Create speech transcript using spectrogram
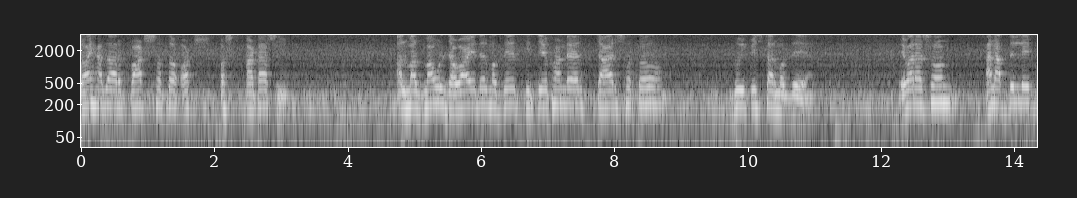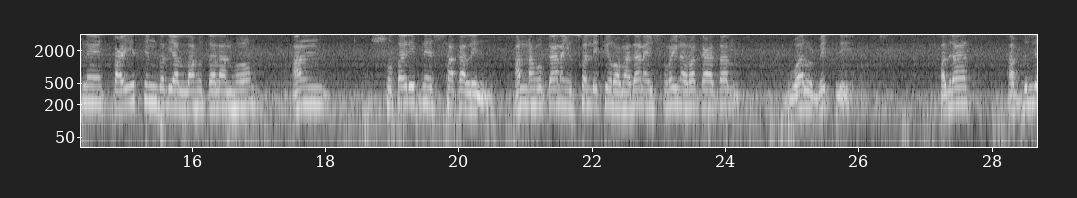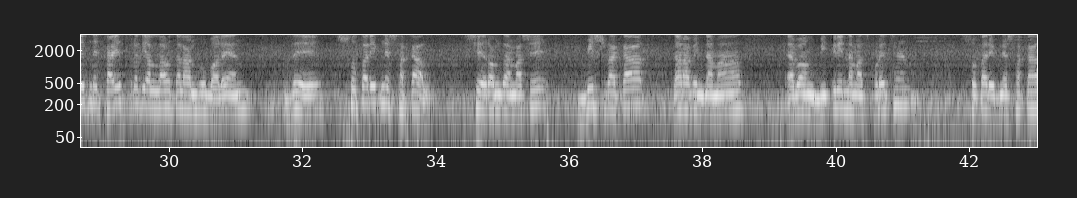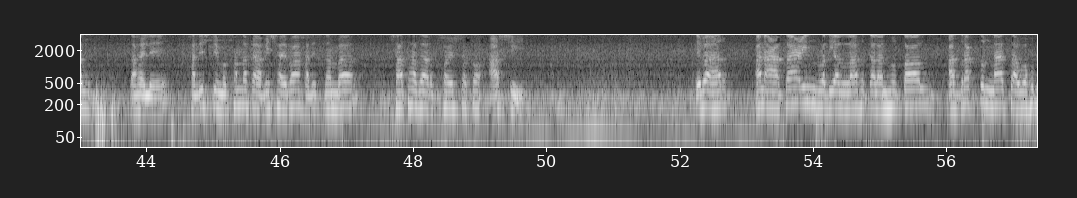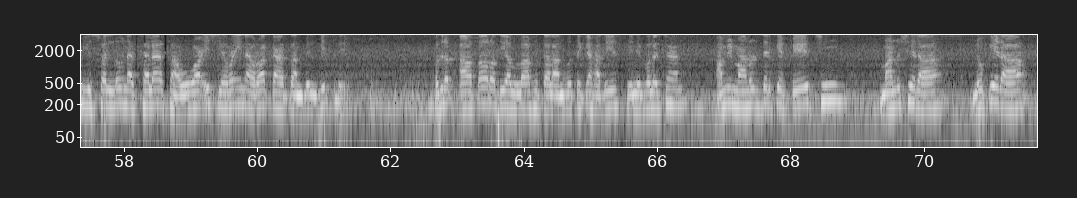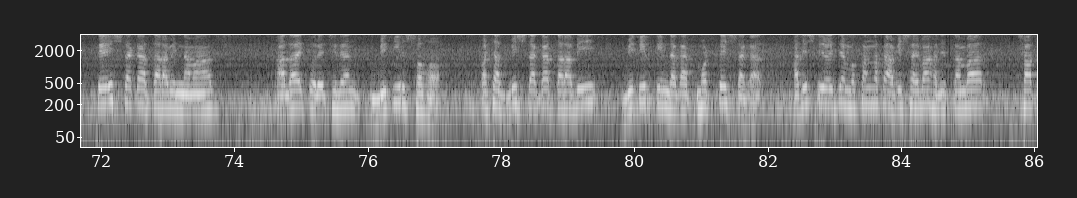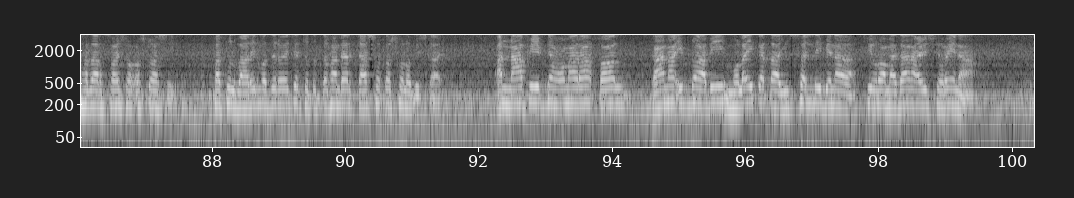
নয় হাজার পাঁচশত আটাশি। আল মাজমাউল জাওয়ায়েদের মধ্যে তৃতীয় খণ্ডের চারশত দুই পৃষ্ঠার মধ্যে। এবার আসুন, আন আবদুল্লা ইবনে কাইসিন রদি আল্লাহ তালানহ আন সোতাইর ইবনে সাকালিন আন্নাহু কানা ইউসাল্লি ফি রমাদান ইসরাইনা রাকাতান ওয়াল বিত্রি হযরত আবদুল্লা ইবনে কাইস রদি আল্লাহ তালানহু বলেন যে সোতার ইবনে সাকাল সে রমজান মাসে বিশ রাকাত তারাবিন নামাজ এবং বিক্রির নামাজ পড়েছেন। সোতার ইবনে সাকাল তাহলে হাদিসটি মোসান্নাফে আবি সাহেবা হাদিস নাম্বার সাত হাজার ছয়শত আশি। এবার, আন আতাইন রদি আল্লাহ তালানহু কল, আদ্রাক্তুন নাসা ওহম ইউসাল্লুনা সালাসা ওয়া ইশরাইনা রাকাতান বিল ভিতরে। হযরত আতা রদি আল্লাহ তালানহু থেকে হাদিস তিনি বলেছেন, আমি মানুষদেরকে পেয়েছি, মানুষেরা, লোকেরা তেইশ টাকা তারাবির নামাজ আদায় করেছিলেন বিতির সহ। অর্থাৎ বিশ টাকা তারাবি, বিতির তিন ডাকাত, মোট তেইশ টাকাত হাদিসটি রয়েছে মোসান্নাফে আবি সাহেবা হাদিস নাম্বার সাত হাজার ছয়শো অষ্টআশি। ফাতুল বাড়ির মধ্যে রয়েছে চতুর্থ ফান্ডের চারশত ষোলো পৃষ্ঠায়। আর নাফি ইবনে ওমারা কল কানা ইবনু আবি মোলাইকাতা ইউসাল্লি বিনা ফি রমাদান আয়ুসরেনা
